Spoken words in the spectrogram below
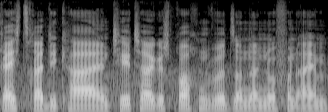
rechtsradikalen Täter gesprochen wird, sondern nur von einem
